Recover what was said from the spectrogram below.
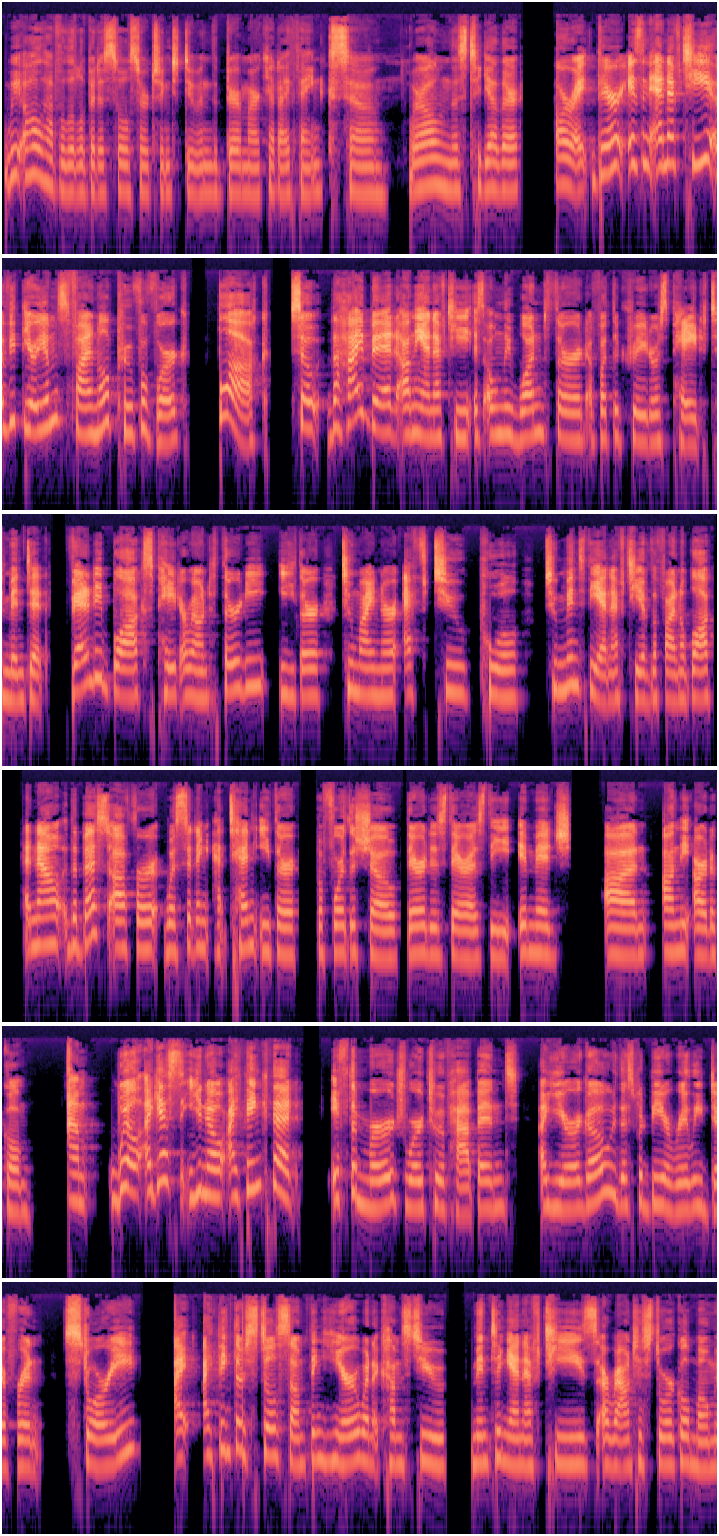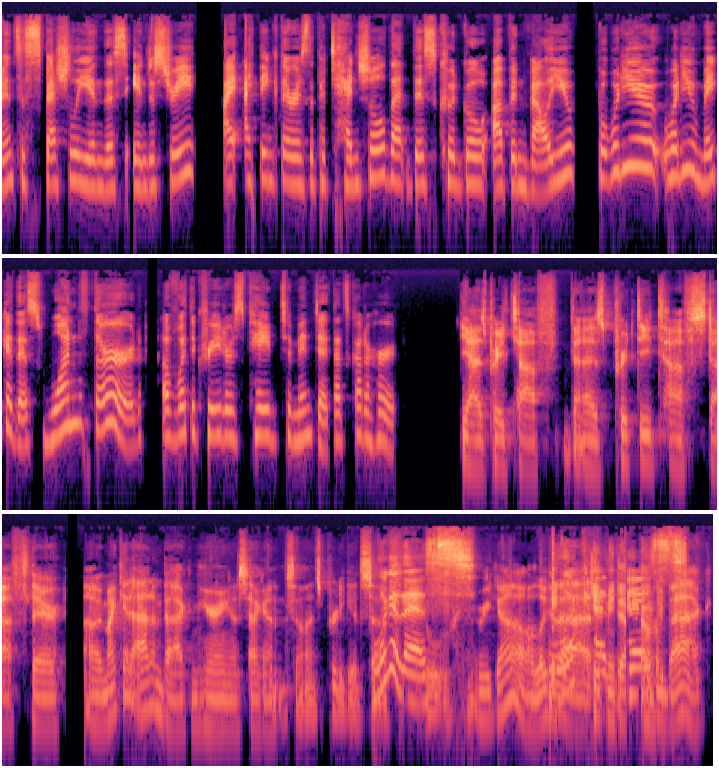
We all have a little bit of soul searching to do in the bear market, I think. So we're all in this together. All right. There is an NFT of Ethereum's final proof of work block. So the high bid on the NFT is only one third of what the creators paid to mint it. Vanity Blocks paid around 30 Ether to miner F2 Pool to mint the NFT of the final block. And now the best offer was sitting at 10 Ether before the show. There it is there as the image on, on the article. Um, Will, I guess, you know, I think that if the merge were to have happened a year ago, this would be a really different story. I, I think there's still something here when it comes to minting NFTs around historical moments, especially in this industry. I, I think there is the potential that this could go up in value. But what do you what do you make of this? One third of what the creators paid to mint it. That's gotta hurt. Yeah, it's pretty tough. That is pretty tough stuff there. Uh, we might get Adam back. I'm hearing in a second, so that's pretty good stuff. Look at this. Ooh, here we go. Look at Look that. Keep me down. Welcome back.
